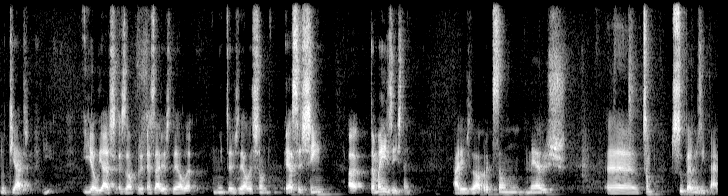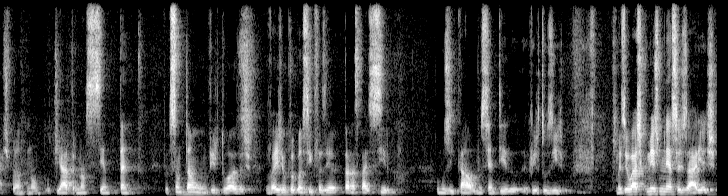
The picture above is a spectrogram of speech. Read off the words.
no teatro. E, e aliás, as, óperas, as áreas dela, muitas delas são, essas sim, ah, também existem. Áreas de ópera que são meros. Uh, são super musicais. Pronto, não, o teatro não se sente tanto porque são tão virtuosas. Veja o que eu consigo fazer, que torna-se quase circo, musical, no sentido virtuosismo. Mas eu acho que mesmo nessas áreas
